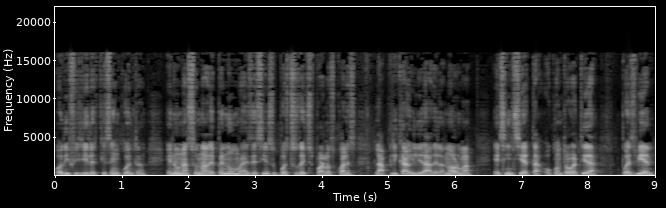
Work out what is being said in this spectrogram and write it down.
o difíciles que se encuentran en una zona de penumbra, es decir, supuestos de hechos para los cuales la aplicabilidad de la norma es incierta o controvertida. Pues bien,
